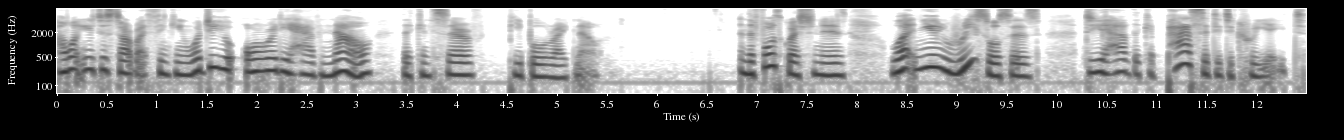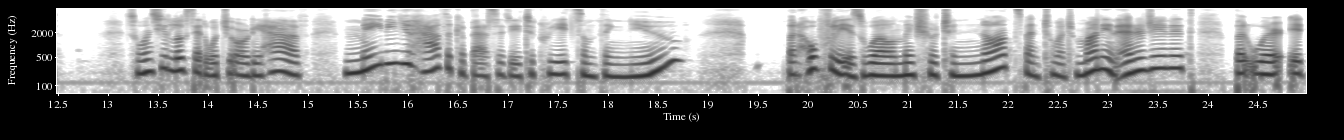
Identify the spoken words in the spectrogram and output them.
I want you to start by thinking what do you already have now that can serve people right now? And the fourth question is what new resources do you have the capacity to create? So once you looked at what you already have, maybe you have the capacity to create something new, but hopefully as well make sure to not spend too much money and energy in it, but where it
